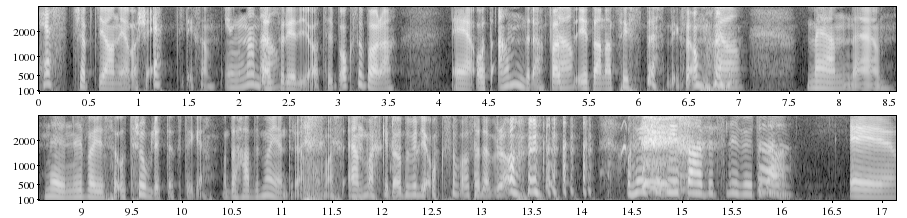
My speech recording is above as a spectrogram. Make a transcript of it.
häst köpte jag när jag var 21. Liksom. Innan Ja. dess så red jag typ också bara eh, åt andra, fast Ja. i ett annat syfte. Liksom. Ja. Men eh, nej, ni var ju så otroligt duktiga. Och då hade man ju en dröm om att en vacker dag då vill jag också vara så där bra. Och hur ser ditt arbetsliv ut idag? Eh,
